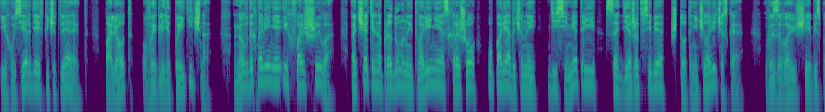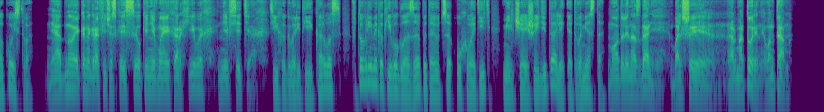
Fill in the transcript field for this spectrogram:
Их усердие впечатляет, полет выглядит поэтично но вдохновение их фальшиво, а тщательно продуманные творения с хорошо упорядоченной диссиметрией содержат в себе что-то нечеловеческое, вызывающее беспокойство. «Ни одной иконографической ссылки ни в моих архивах, ни в сетях», — тихо говорит ей Карлос, в то время как его глаза пытаются ухватить мельчайшие детали этого места. «Модули на здании, большие арматурины, вон там.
